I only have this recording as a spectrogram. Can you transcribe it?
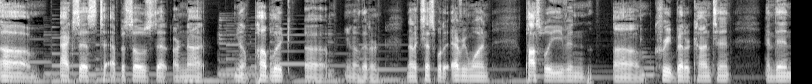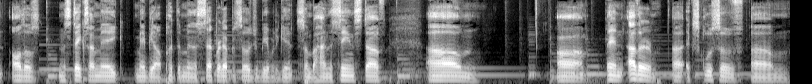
um, access to episodes that are not, you know, public, uh, you know, that are not accessible to everyone, possibly even um, create better content. And then all those mistakes I make, maybe I'll put them in a separate episode. You'll be able to get some behind the scenes stuff. Um, um, and other uh, exclusive um,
